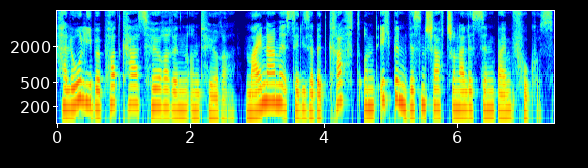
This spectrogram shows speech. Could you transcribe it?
Hallo, liebe Podcast-Hörerinnen und Hörer. Mein Name ist Elisabeth Kraft und ich bin Wissenschaftsjournalistin beim Fokus.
